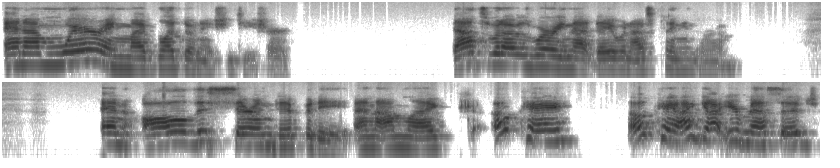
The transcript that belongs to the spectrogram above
and I'm wearing my blood donation t shirt. That's what I was wearing that day when I was cleaning the room and all this serendipity. And I'm like, okay, okay, I got your message.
